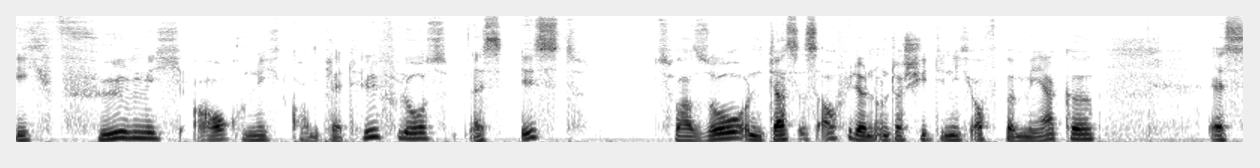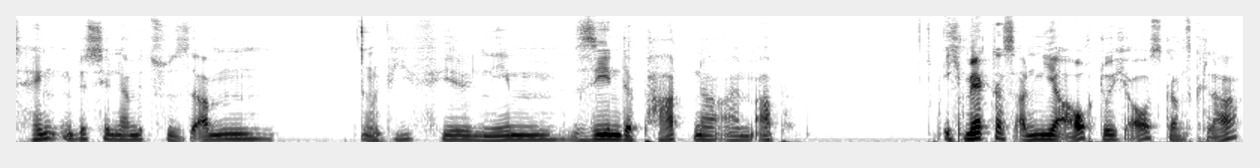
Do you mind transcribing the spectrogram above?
Ich fühle mich auch nicht komplett hilflos. Es ist zwar so, und das ist auch wieder ein Unterschied, den ich oft bemerke, es hängt ein bisschen damit zusammen, wie viel nehmen sehende Partner einem ab? Ich merke das an mir auch durchaus, ganz klar.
